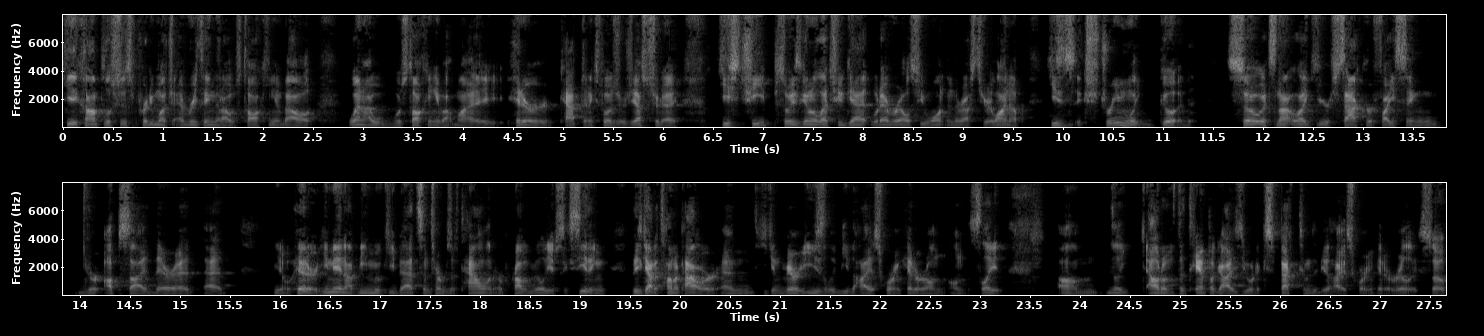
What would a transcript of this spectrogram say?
he accomplishes pretty much everything that I was talking about when I was talking about my hitter captain exposures yesterday. He's cheap, so he's going to let you get whatever else you want in the rest of your lineup. He's extremely good, so it's not like you're sacrificing your upside there at, at you know hitter. He may not be Mookie Betts in terms of talent or probability of succeeding, but he's got a ton of power and he can very easily be the highest scoring hitter on on the slate um, like out of the Tampa guys, you would expect him to be the highest scoring hitter, really. So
